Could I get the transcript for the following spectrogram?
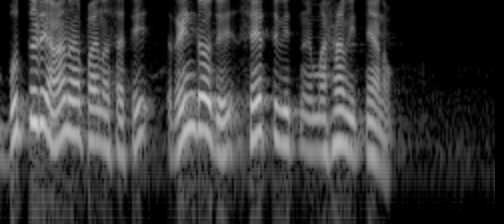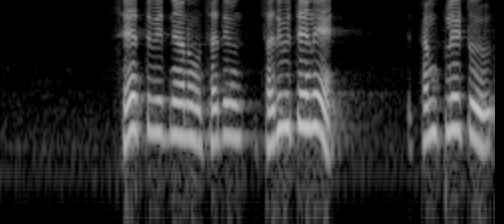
బుద్ధుడి ఆనాపాన సతి రెండోది సేతు విజ్ఞ మహావిజ్ఞానం. సేతు విజ్ఞానం చదివి చదివితేనే కంప్లీట్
